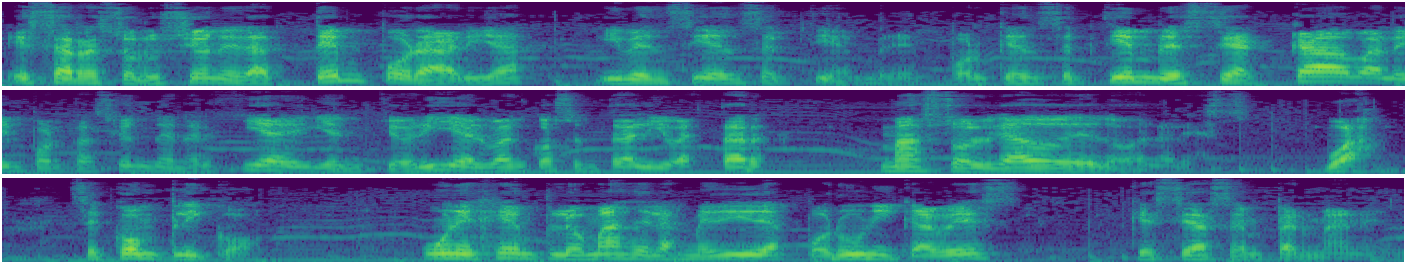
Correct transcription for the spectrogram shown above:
Esa resolución era temporaria y vencía en septiembre, porque en septiembre se acaba la importación de energía y en teoría el Banco Central iba a estar más holgado de dólares. Buah, se complicó. Un ejemplo más de las medidas por única vez que se hacen permanentes.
